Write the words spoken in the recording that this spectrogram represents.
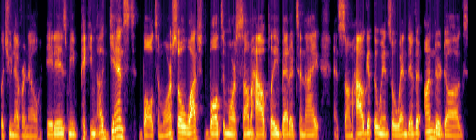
but you never know. It is me picking against Baltimore. So watch Baltimore somehow play better tonight and somehow get the win. So when they're the underdogs,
